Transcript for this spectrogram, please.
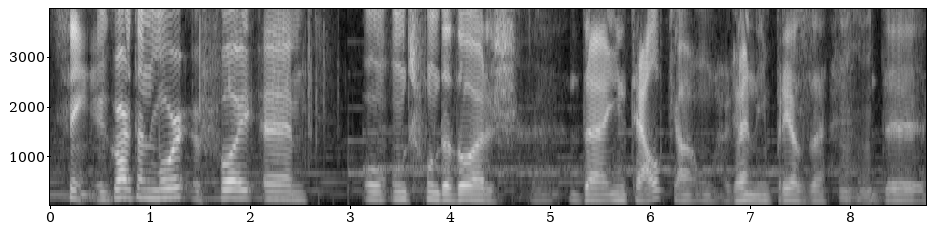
Sim, Gordon Moore foi um, um dos fundadores da Intel, que é uma grande empresa uhum. de,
